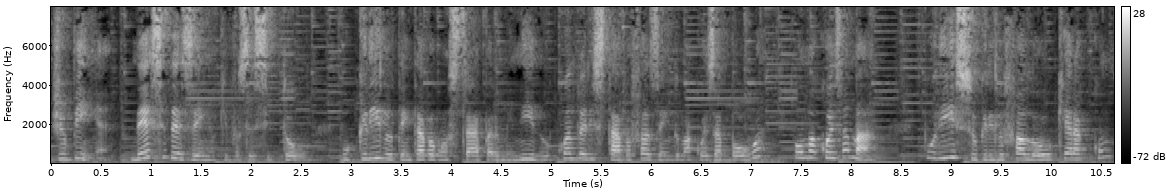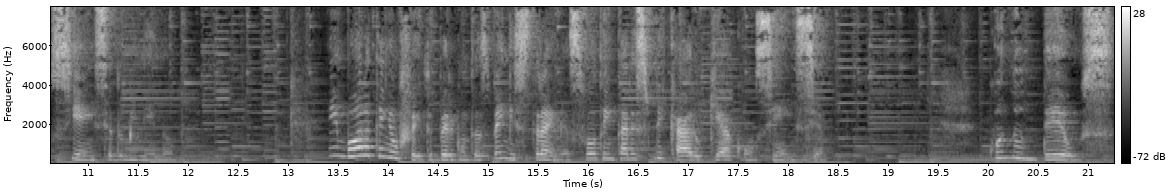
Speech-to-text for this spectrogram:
Jubinha, nesse desenho que você citou, o grilo tentava mostrar para o menino quando ele estava fazendo uma coisa boa ou uma coisa má. Por isso o grilo falou que era a consciência do menino. Embora tenham feito perguntas bem estranhas, vou tentar explicar o que é a consciência. Quando Deus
